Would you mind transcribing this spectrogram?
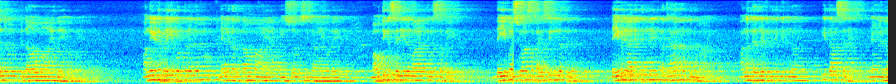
ഭക്തനും പിതാവുമായ ദൈവമേ. അങ്ങയുടെ പ്രിയപുത്രനും ഞങ്ങളുടെ കർത്താവുമായ ഈശോസിനായോടെ ഭൗതിക ശരീരമായ തിരുസഭയിൽ ദൈവവിശ്വാസ പരിശീലനത്തിന് ദൈവരാജ്യത്തിന്റെ പ്രചാരണത്തിനുമായി അങ്ങ് തിരഞ്ഞെടുത്തിരിക്കുന്ന ഈ ദാസനെ ഞങ്ങളിത്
